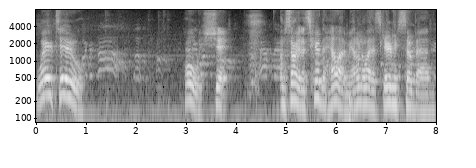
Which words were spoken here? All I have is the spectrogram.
where to? Holy shit. I'm sorry, that scared the hell out of me. I don't know why that scared me so bad.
